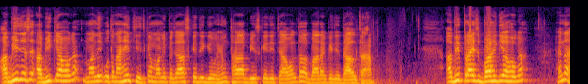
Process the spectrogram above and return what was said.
अभी जैसे अभी क्या होगा? मान लीजिए उतना ही चीज़ का, मान लीजिए पचास के जी गेहूँ था, बीस के जी चावल था और बारह के जी दाल था। अभी प्राइस बढ़ गया होगा, है ना?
